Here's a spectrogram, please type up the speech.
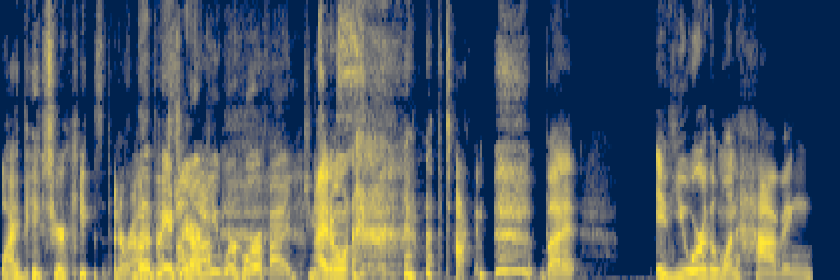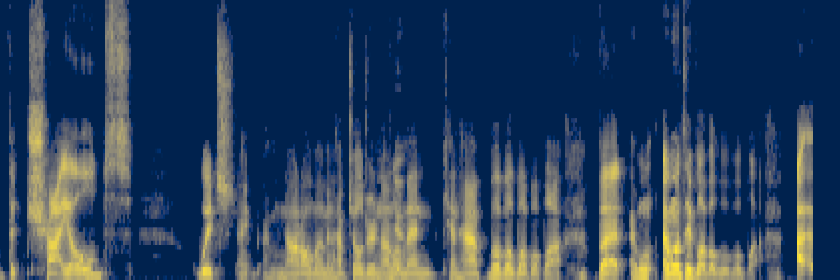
why patriarchy has been around. the for so long. patriarchy. we're horrified. Jesus. I don't I don't have time. But if you're the one having the child, which I, I'm not all women have children, not all men can have blah blah blah blah blah. But I won't I won't say blah blah blah blah blah. Uh,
